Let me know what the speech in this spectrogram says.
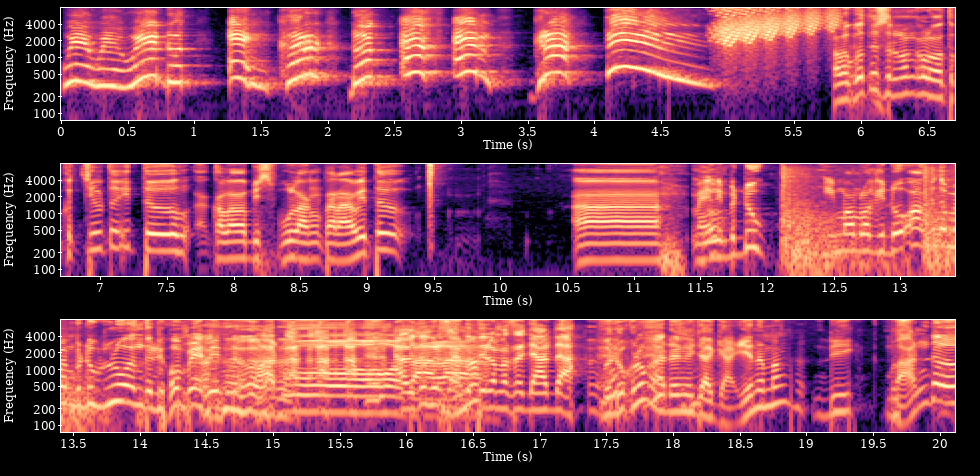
www.anchor.fm. Gratis. Kalau gue tuh seneng kalau waktu kecil tuh itu kalau habis pulang tarawih tuh ah mainin beduk. Imam lagi doa kita main beduk duluan tuh diomelin tuh. Aduh, Habis itu bersambutin sama sajadah. Beduk lu gak ada yang ngejagain emang di mus- Bandel.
